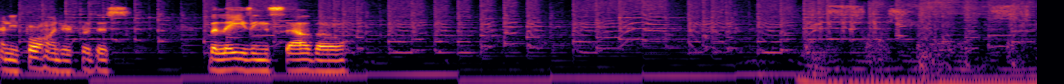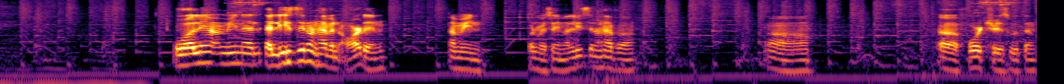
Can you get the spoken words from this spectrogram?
I need 400 for this blazing salvo. Well, I mean, at, at, least they don't have an Ardan. I mean, what am I saying? At least they don't have a, uh, a fortress with them.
